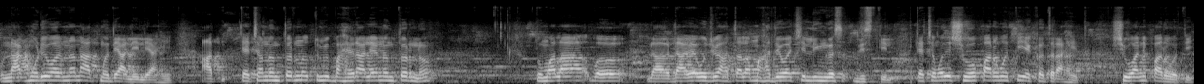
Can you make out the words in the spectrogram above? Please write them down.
नागमोडी वयनानं आतमध्ये आलेली आहे. आत त्याच्यानंतरनं तुम्ही बाहेर आल्यानंतरनं तुम्हाला अ, डा डाव्या उजव्या हाताला महादेवाची लिंग दिसतील. त्याच्यामध्ये शिवपार्वती एकत्र आहेत. शिव आणि पार्वती.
